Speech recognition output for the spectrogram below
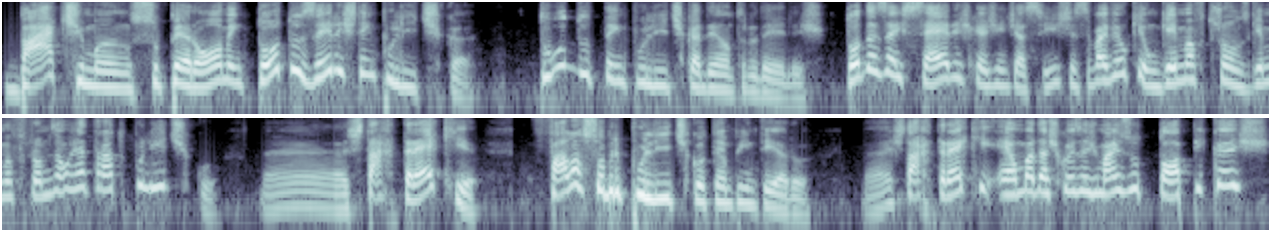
Batman, Super-Homem, todos eles têm política. Tudo tem política dentro deles. Todas as séries que a gente assiste, você vai ver o quê? Um Game of Thrones. Game of Thrones é um retrato político. Né? Star Trek fala sobre política o tempo inteiro. Né? Star Trek é uma das coisas mais utópicas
